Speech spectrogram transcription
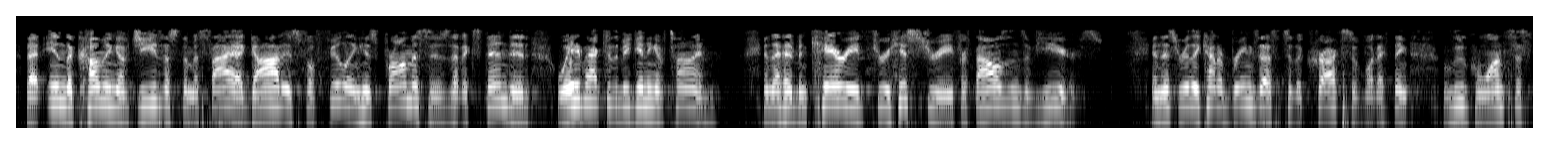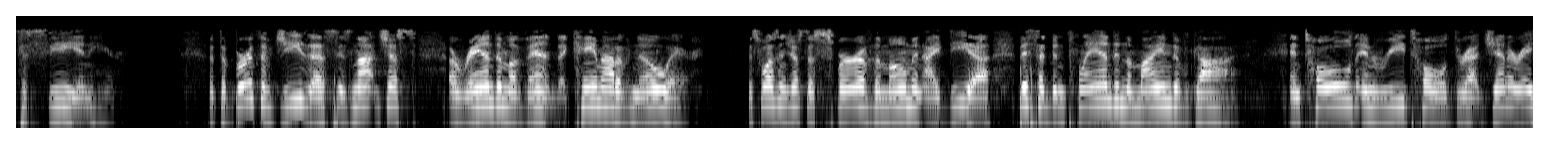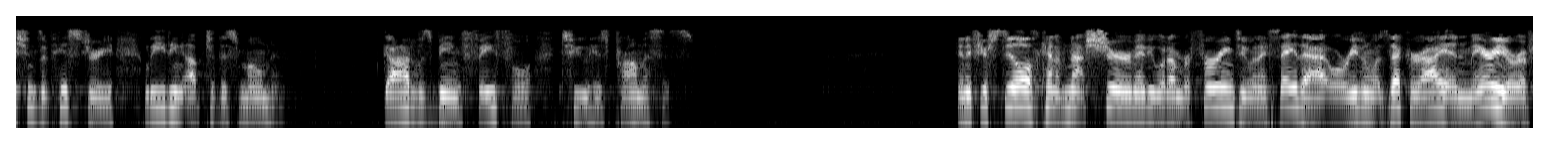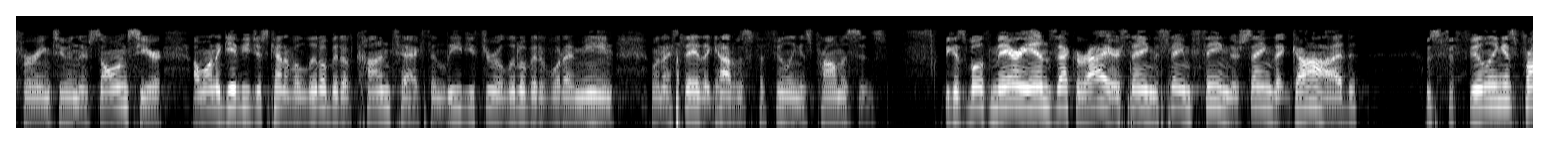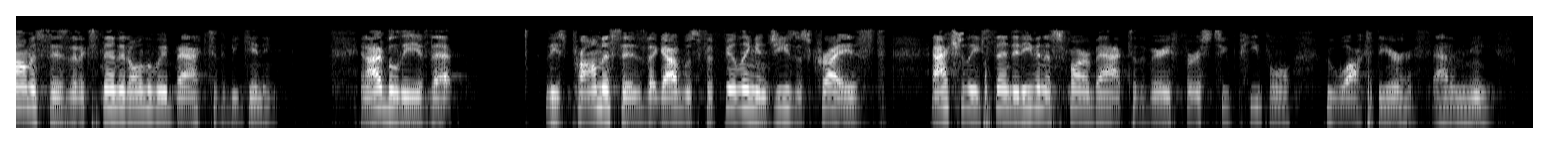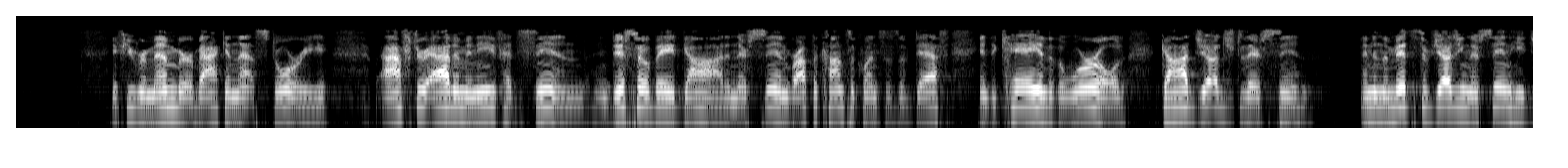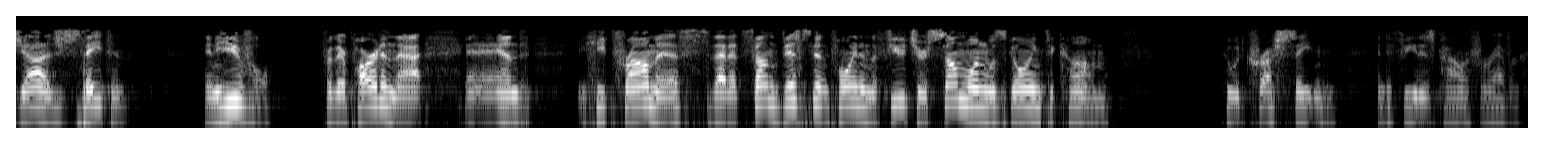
that in the coming of Jesus the Messiah, God is fulfilling His promises that extended way back to the beginning of time and that had been carried through history for thousands of years. And this really kind of brings us to the crux of what I think Luke wants us to see in here. That the birth of Jesus is not just a random event that came out of nowhere. This wasn't just a spur of the moment idea. This had been planned in the mind of God and told and retold throughout generations of history leading up to this moment. God was being faithful to his promises. And if you're still kind of not sure maybe what I'm referring to when I say that, or even what Zechariah and Mary are referring to in their songs here, I want to give you just kind of a little bit of context and lead you through a little bit of what I mean when I say that God was fulfilling his promises. Because both Mary and Zechariah are saying the same thing. They're saying that God was fulfilling his promises that extended all the way back to the beginning. And I believe that these promises that God was fulfilling in Jesus Christ actually extended even as far back to the very first two people who walked the earth, Adam and Eve. If you remember back in that story, after Adam and Eve had sinned and disobeyed God, and their sin brought the consequences of death and decay into the world, God judged their sin. And in the midst of judging their sin, He judged Satan and evil for their part in that. And he promised that at some distant point in the future, someone was going to come who would crush Satan and defeat his power forever.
